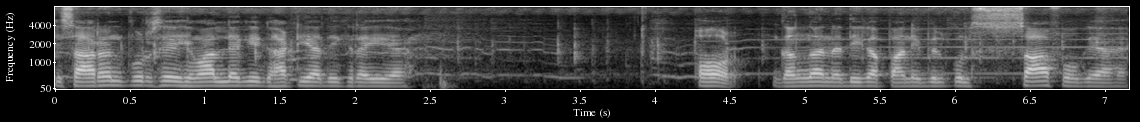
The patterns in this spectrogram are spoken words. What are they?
कि सहारनपुर से हिमालय की घाटियाँ दिख रही है और गंगा नदी का पानी बिल्कुल साफ़ हो गया है।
